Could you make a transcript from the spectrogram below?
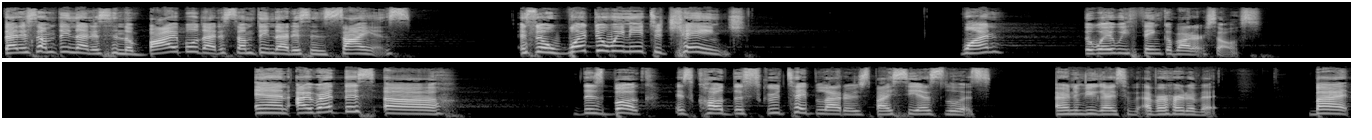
That is something that is in the Bible, that is something that is in science. And so, what do we need to change? One, the way we think about ourselves. And I read this uh, this book. is called The Screwtape Letters by C.S. Lewis. I don't know if you guys have ever heard of it, but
